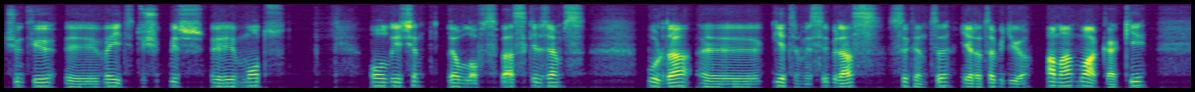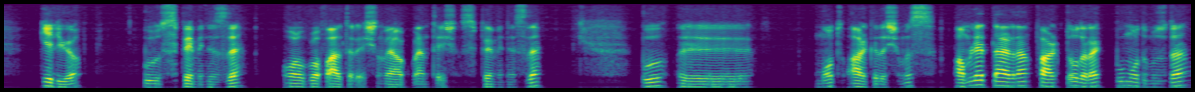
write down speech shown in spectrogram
Çünkü e, weight düşük bir e, mod olduğu için Level of Spell Skill Gems burada e, getirmesi biraz sıkıntı yaratabiliyor. Ama muhakkak ki geliyor bu spaminizde. Orb of Alteration ve Augmentation spaminizde. Bu e, mod arkadaşımız Amuletlerden farklı olarak bu modumuzda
